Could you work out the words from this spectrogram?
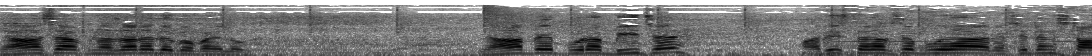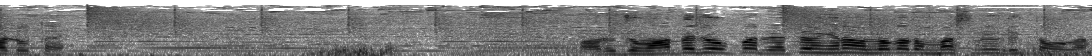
यहाँ से आप नज़ारा देखो भाई लोग। यहाँ पे पूरा बीच है और इस तरफ़ से पूरा रेसिडेंस स्टार्ट होता है। और जो वहाँ पे जो ऊपर रहते होंगे ना, उन लोगों का तो मस्त व्यू दिखता होगा।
